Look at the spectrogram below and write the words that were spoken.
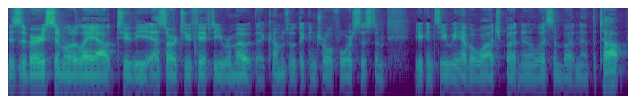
This is a very similar layout to the SR250 remote that comes with the Control4 system. You can see we have a watch button and a listen button at the top.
